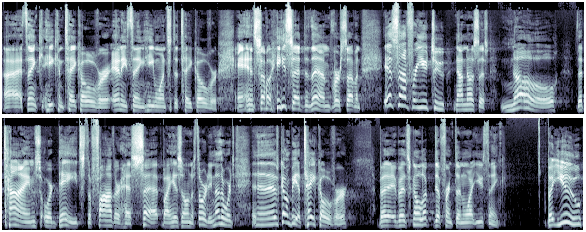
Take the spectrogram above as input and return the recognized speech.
I think he can take over anything he wants to take over. And so he said to them, verse 7, it's not for you to, now notice this, know the times or dates the Father has set by His own authority. In other words, uh, there's going to be a takeover, but, but it's going to look different than what you think. But you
